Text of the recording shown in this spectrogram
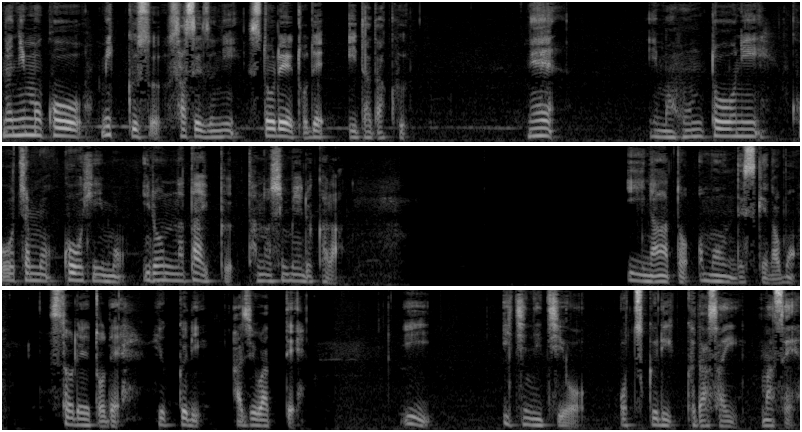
何もこうミックスさせずにストレートでいただく。ね。今本当に紅茶もコーヒーもいろんなタイプ楽しめるからいいなぁと思うんですけども、ストレートでゆっくり味わっていい一日をお作りくださいませ。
